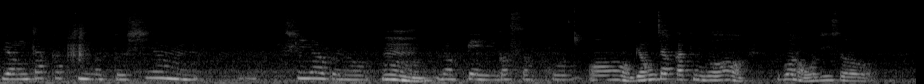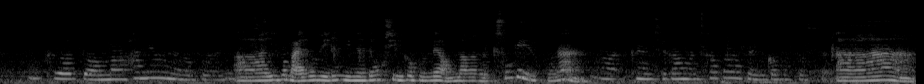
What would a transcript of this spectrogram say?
명작 같은 것도 쉬운 실력으로 응. 몇개 읽었었고 어, 명작 같은 거, 그건 어디서 그것도 엄마가 화면으로 보여줬어요. 아 이거 말고도 이런 게 있는데 혹시 읽어볼래? 엄마가 그렇게 소개해줬구나. 아, 그냥 제가 한번 찾아서 읽어봤었어요. 아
